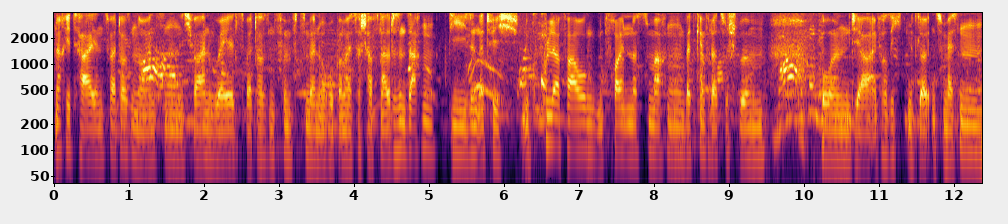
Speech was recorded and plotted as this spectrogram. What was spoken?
nach Italien 2019. Ich war in Wales 2015 bei den Europameisterschaften. Also das sind Sachen, die sind natürlich eine coole Erfahrung, mit Freunden das zu machen, Wettkämpfe da zu schwimmen. Und ja, einfach sich mit Leuten zu messen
